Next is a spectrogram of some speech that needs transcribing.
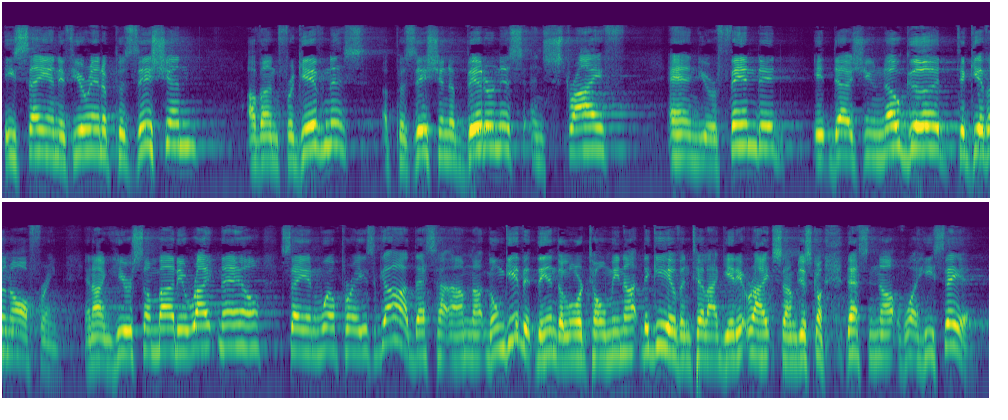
He's saying, if you're in a position of unforgiveness, a position of bitterness and strife, and you're offended, it does you no good to give an offering. And I can hear somebody right now saying, Well, praise God, that's how I'm not going to give it then. The Lord told me not to give until I get it right, so I'm just going. That's not what He said.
